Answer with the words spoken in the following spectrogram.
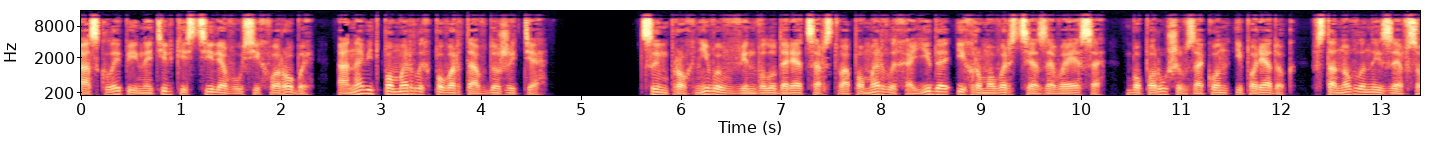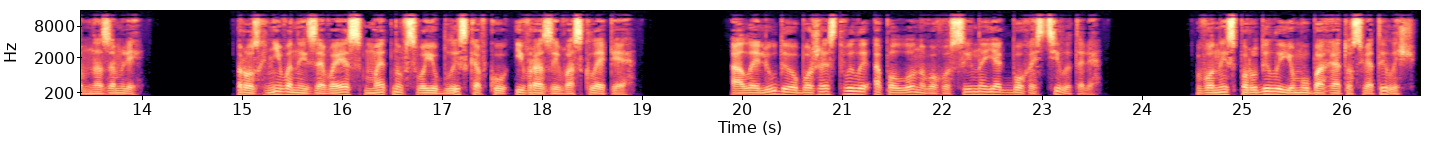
Асклепій не тільки зціляв усі хвороби, а навіть померлих повертав до життя. Цим прогнівив він володаря царства померлих Аїда і громоверця Зевеса, бо порушив закон і порядок, встановлений Зевсом на землі. Розгніваний ЗВС метнув свою блискавку і вразив Асклепія. Але люди обожествили Аполлонового сина як бога зцілителя. Вони спорудили йому багато святилищ,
